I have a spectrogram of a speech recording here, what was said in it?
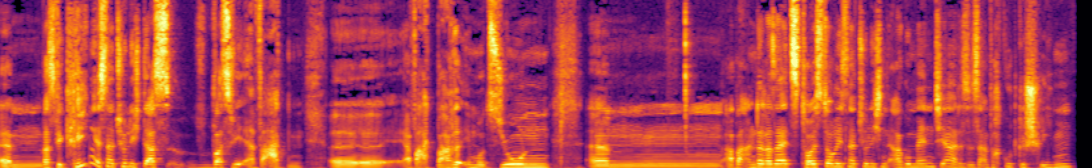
Ähm, was wir kriegen, ist natürlich das, was wir erwarten. Äh, erwartbare Emotionen. Ähm, aber andererseits, Toy Story ist natürlich ein Argument, ja, das ist einfach gut geschrieben.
